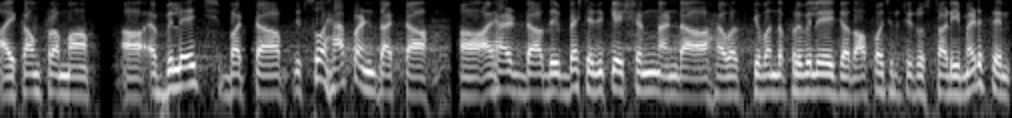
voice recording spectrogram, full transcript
I come from uh, uh, a village, but uh, it so happened that uh, uh, I had uh, the best education and uh, I was given the privilege or the opportunity to study medicine.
